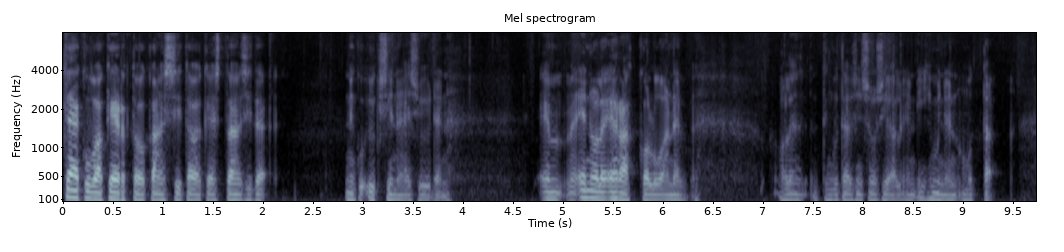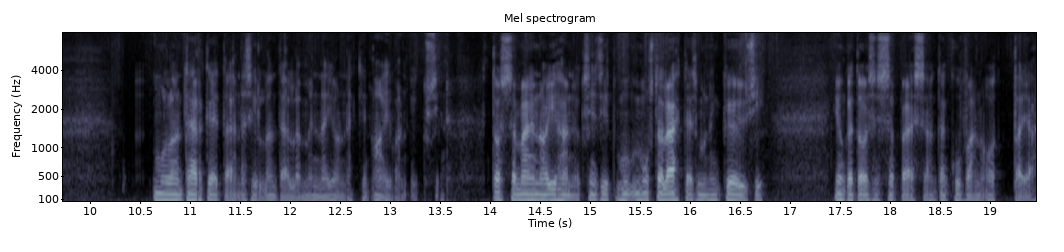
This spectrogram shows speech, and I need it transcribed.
tämä kuva kertoo myös sitä oikeastaan sitä niin kuin yksinäisyyden. En, en ole erakkoluonne, olen niin kuin täysin sosiaalinen ihminen, mutta mulla on tärkeää aina silloin tällöin mennä jonnekin aivan yksin. Tossa mä en ole ihan yksin. Sitten musta lähtee semmoinen köysi, jonka toisessa päässä on tämän kuvan ottaja,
